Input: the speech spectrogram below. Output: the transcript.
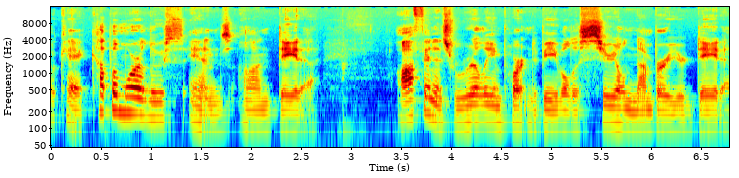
Okay, a couple more loose ends on data. Often it's really important to be able to serial number your data,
